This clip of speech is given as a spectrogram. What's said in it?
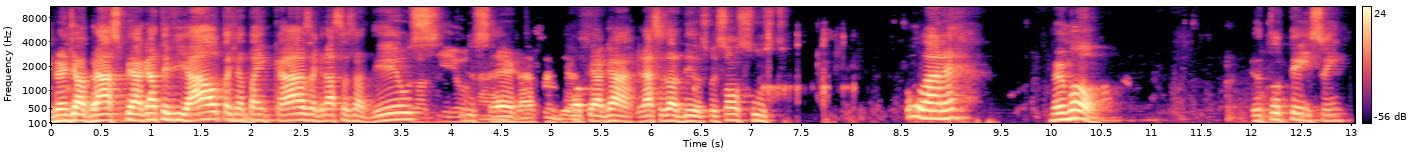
Grande abraço. PH teve alta, já tá em casa, graças a Deus. Tudo certo. Graças a Ó, Deus. PH, graças a Deus, foi só um susto. Vamos lá, né? Meu irmão, eu tô tenso, hein?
